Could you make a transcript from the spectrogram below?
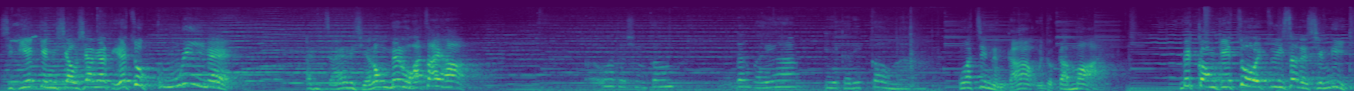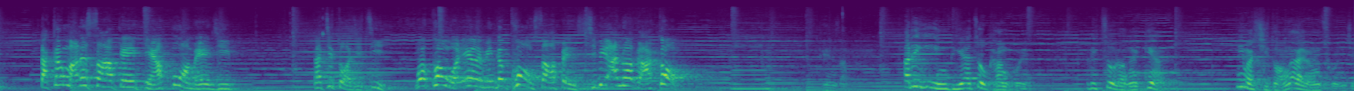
是伫咧经销商啊伫咧做古理呢。啊，你知影你是拢毋免话知哈？我就想讲，咱外英仔伊会甲你讲啊。我这两天啊为着干嘛的？要公家做的水产的生意，逐工嘛咧三更行半暝日。那这段日子，我看外英的面甲看有三遍，是要安怎甲我讲？啊你用地啊做工课，你做人的囝，你嘛是当爱人存一个。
